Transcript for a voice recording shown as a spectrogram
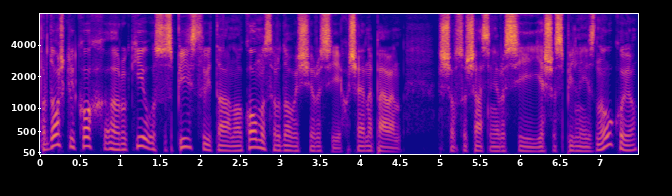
Продовж кількох е, років у суспільстві та науковому середовищі Росії, хоча я не певен, що в сучасній Росії є щось спільне із наукою,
